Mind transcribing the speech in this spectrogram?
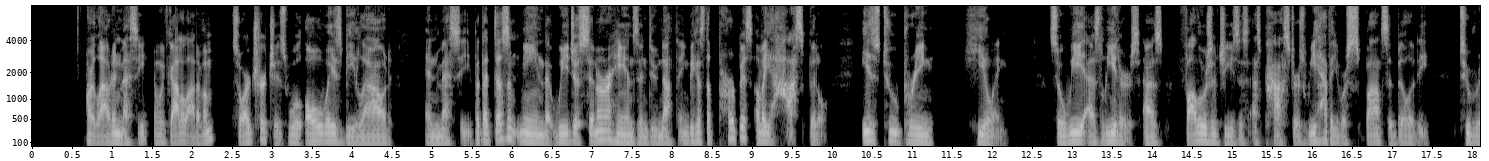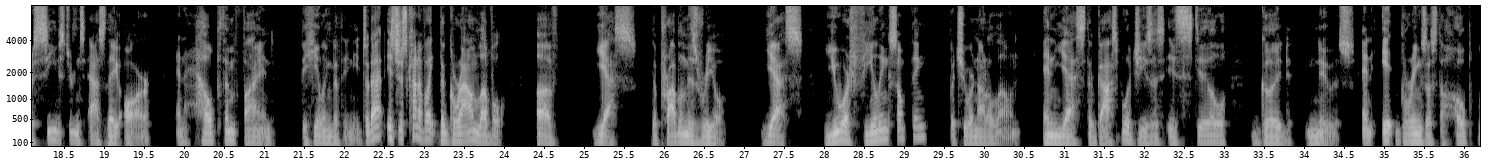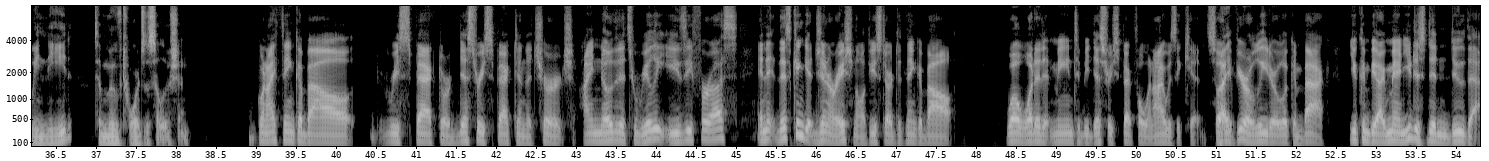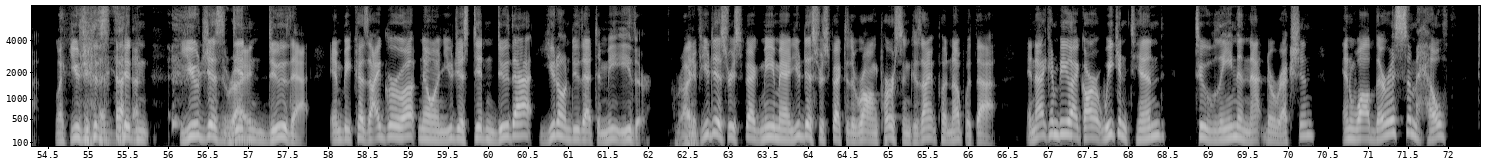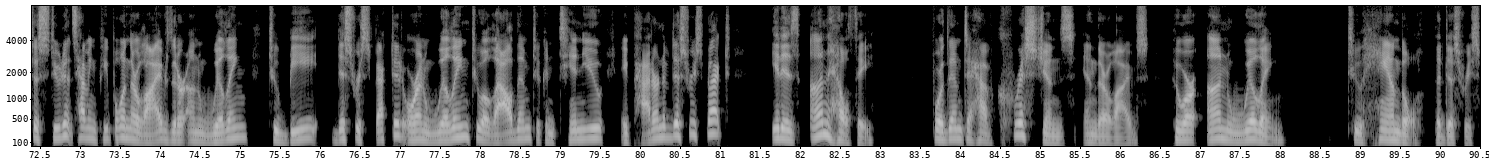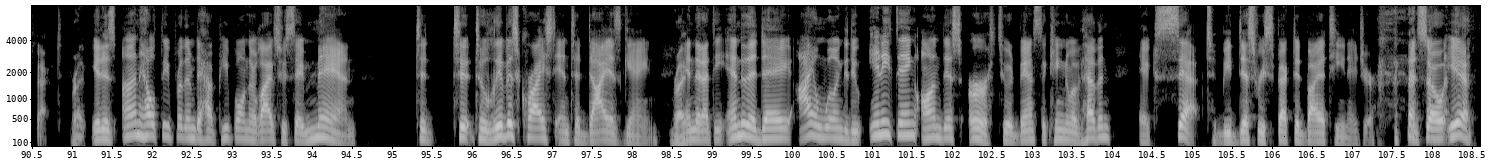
are loud and messy, and we've got a lot of them. So our churches will always be loud and messy. But that doesn't mean that we just sit on our hands and do nothing because the purpose of a hospital is to bring healing. So we as leaders, as followers of Jesus, as pastors, we have a responsibility to receive students as they are and help them find the healing that they need. So that is just kind of like the ground level of yes, the problem is real. Yes, you are feeling something, but you are not alone. And yes, the gospel of Jesus is still good news. And it brings us the hope we need to move towards a solution. When I think about respect or disrespect in the church, I know that it's really easy for us. And it, this can get generational if you start to think about, well, what did it mean to be disrespectful when I was a kid? So, right. if you're a leader looking back, you can be like, man, you just didn't do that. Like, you just didn't, you just right. didn't do that. And because I grew up knowing you just didn't do that, you don't do that to me either. Right. And if you disrespect me, man, you disrespected the wrong person because I ain't putting up with that. And that can be like our, we can tend to lean in that direction. And while there is some health to students having people in their lives that are unwilling to be disrespected or unwilling to allow them to continue a pattern of disrespect, it is unhealthy for them to have Christians in their lives who are unwilling to handle the disrespect. Right. It is unhealthy for them to have people in their lives who say, "Man, to to to live as Christ and to die as gain." Right. And that at the end of the day, I am willing to do anything on this earth to advance the kingdom of heaven except be disrespected by a teenager. and so if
